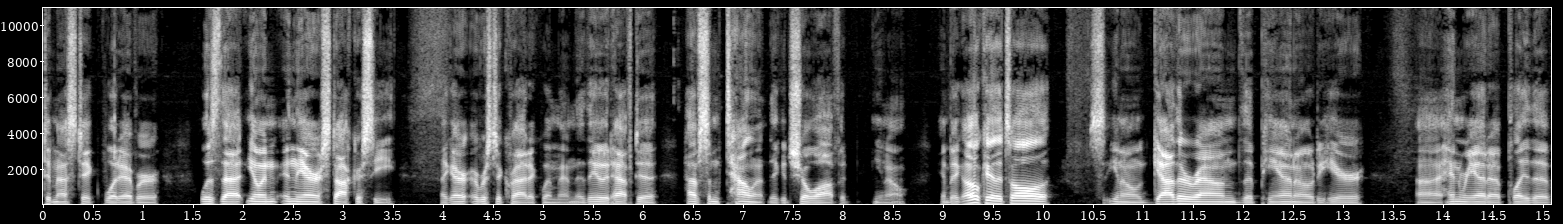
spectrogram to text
domestic whatever was that you know in, in the aristocracy like ar- aristocratic women that they would have to have some talent they could show off at you know and be like okay let's all you know gather around the piano to hear uh henrietta play the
